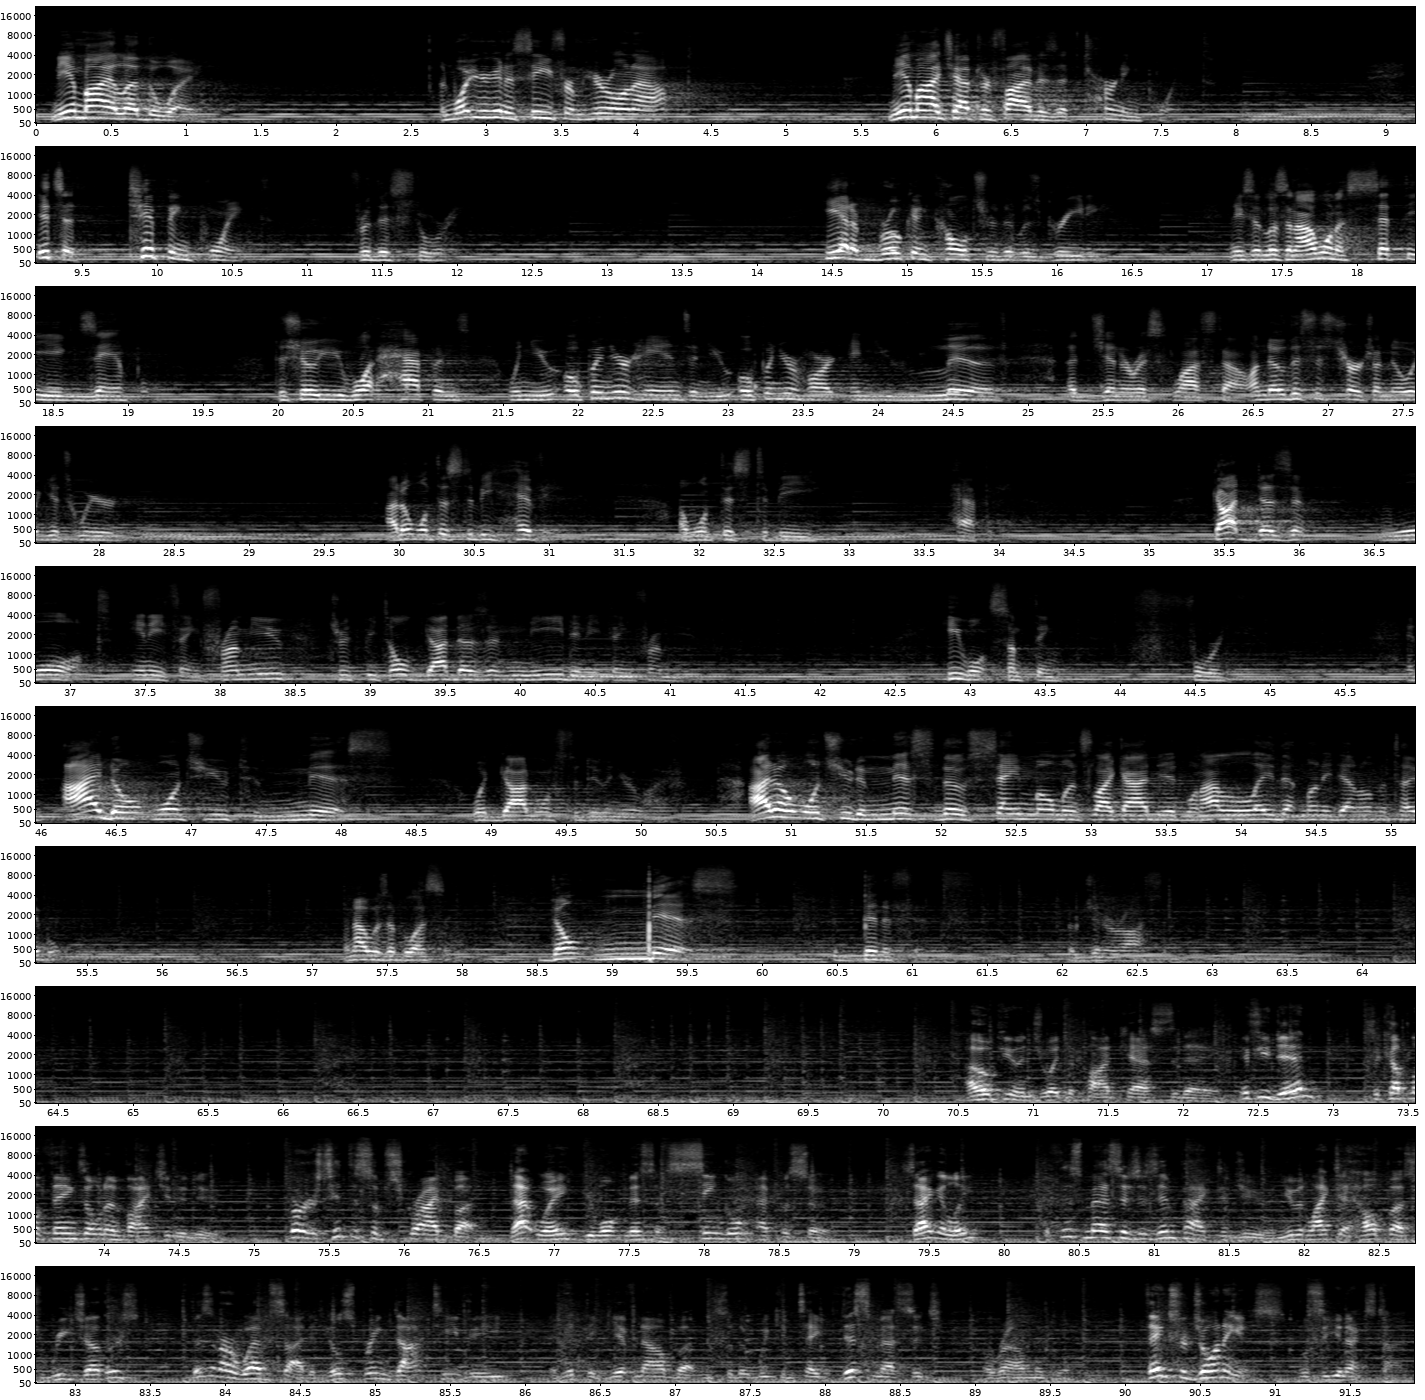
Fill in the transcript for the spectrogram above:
Nehemiah led the way. And what you're going to see from here on out, Nehemiah chapter 5 is a turning point. It's a tipping point for this story. He had a broken culture that was greedy. And he said, Listen, I want to set the example to show you what happens when you open your hands and you open your heart and you live a generous lifestyle. I know this is church, I know it gets weird. I don't want this to be heavy, I want this to be happy. God doesn't want anything from you. Truth be told, God doesn't need anything from you. He wants something for you. And I don't want you to miss what God wants to do in your life. I don't want you to miss those same moments like I did when I laid that money down on the table. And I was a blessing. Don't miss the benefits of generosity. I hope you enjoyed the podcast today. If you did, there's a couple of things I want to invite you to do. First, hit the subscribe button. That way, you won't miss a single episode. Secondly, if this message has impacted you and you would like to help us reach others, visit our website at hillspring.tv and hit the Give Now button so that we can take this message around the globe. Thanks for joining us. We'll see you next time.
